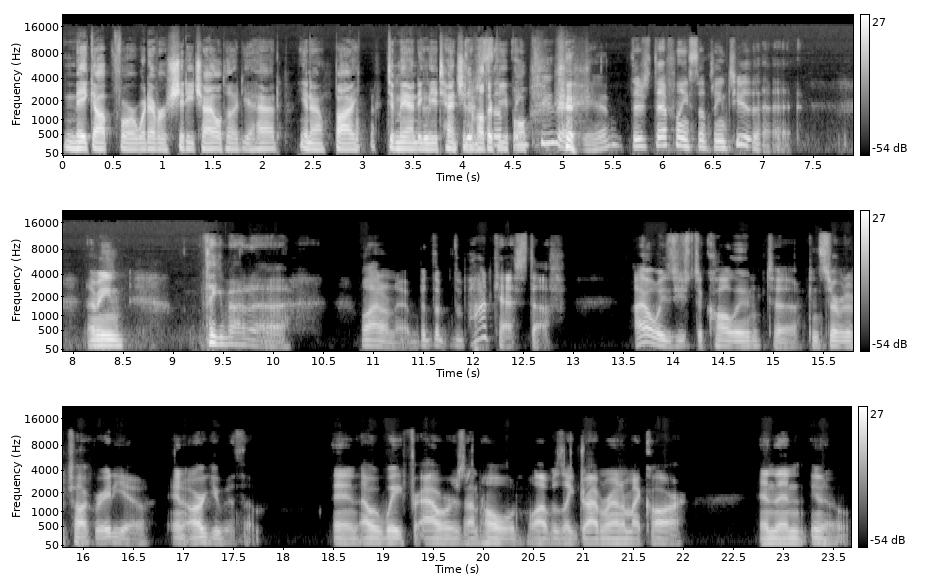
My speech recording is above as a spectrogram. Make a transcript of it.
make up for whatever shitty childhood you had, you know, by demanding the attention of other people. something to that, man. There's definitely something to that. I mean, think about uh, well, I don't know, but the the podcast stuff. I always used to call in to conservative talk radio and argue with them, and I would wait for hours on hold while I was like driving around in my car, and then you know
